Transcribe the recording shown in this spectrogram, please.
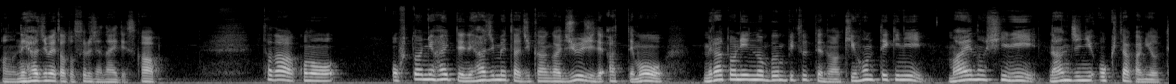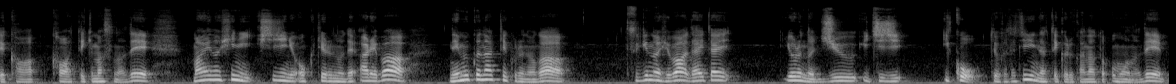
あの寝始めたとするじゃないですか。ただこのお布団に入って寝始めた時間が10時であってもメラトニンの分泌っていうのは基本的に前の日に何時に起きたかによって変わってきますので前の日に7時に起きてるのであれば眠くなってくるのが次の日はだいたい夜の11時以降という形になってくるかなと思うので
